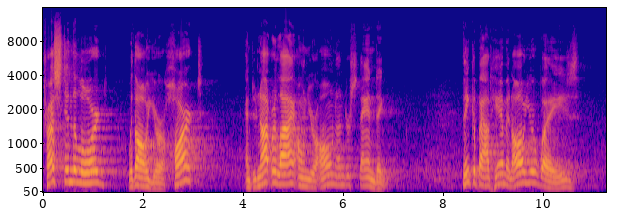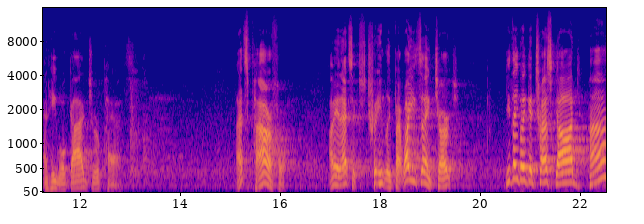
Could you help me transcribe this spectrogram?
Trust in the Lord with all your heart and do not rely on your own understanding. Think about Him in all your ways, and He will guide your path. That's powerful. I mean, that's extremely powerful. What do you think, church? You think we can trust God? Huh?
